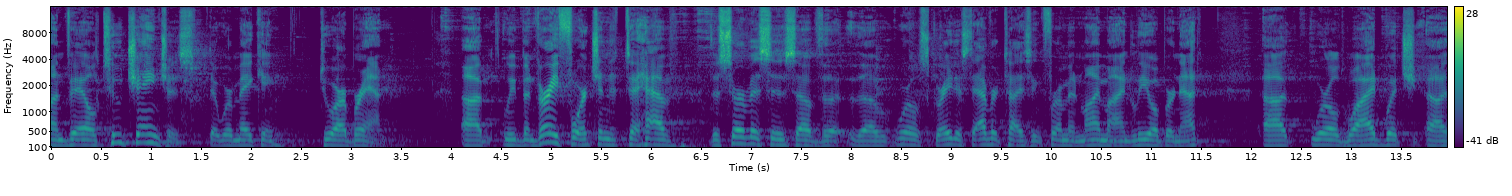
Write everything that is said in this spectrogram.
unveil two changes that we're making to our brand. Uh, we've been very fortunate to have the services of the, the world's greatest advertising firm, in my mind, Leo Burnett, uh, worldwide, which uh,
